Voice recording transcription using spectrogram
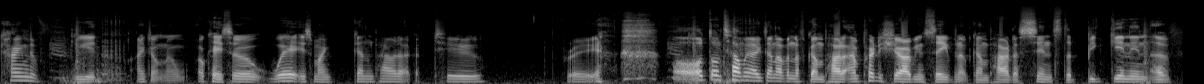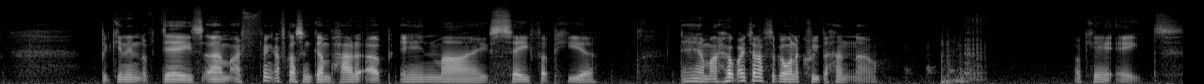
kind of weird. I don't know. Okay, so where is my gunpowder? I got two, oh, don't tell me I don't have enough gunpowder. I'm pretty sure I've been saving up gunpowder since the beginning of beginning of days. Um, I think I've got some gunpowder up in my safe up here. Damn, I hope I don't have to go on a creeper hunt now. Okay, eight.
